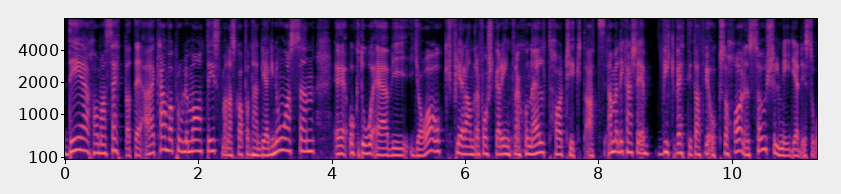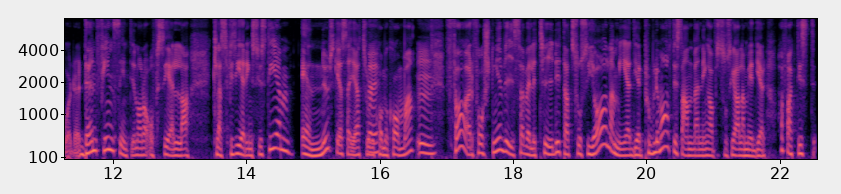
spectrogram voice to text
det har man sett att det är, kan vara problematiskt, man har skapat den här diagnosen eh, och då är vi, jag och flera andra forskare internationellt har tyckt att ja, men det kanske är vettigt att vi också har en social media disorder. Den finns inte i några officiella klassificeringssystem ännu, ska jag säga. Jag tror Nej. det kommer komma. Mm. För forskningen visar väldigt tydligt att sociala medier, problematisk användning av sociala medier, har faktiskt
